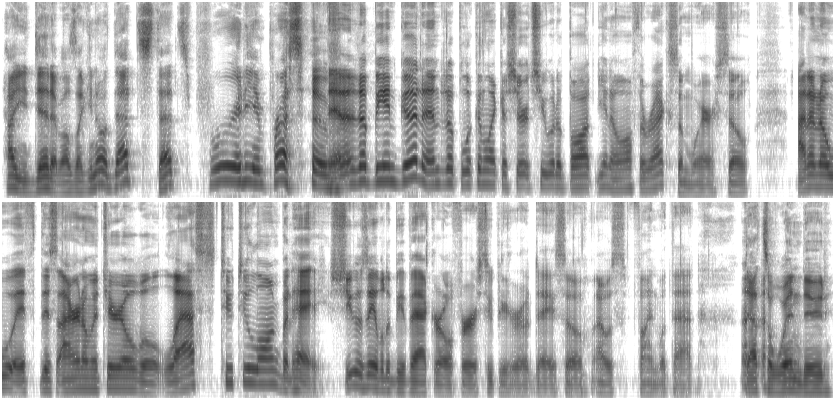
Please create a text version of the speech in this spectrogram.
how you did it. But I was like, you know, that's that's pretty impressive. it ended up being good. It ended up looking like a shirt she would have bought, you know, off the rack somewhere. So I don't know if this iron on material will last too too long, but hey, she was able to be Batgirl for a superhero day, so I was fine with that. That's a win, dude.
